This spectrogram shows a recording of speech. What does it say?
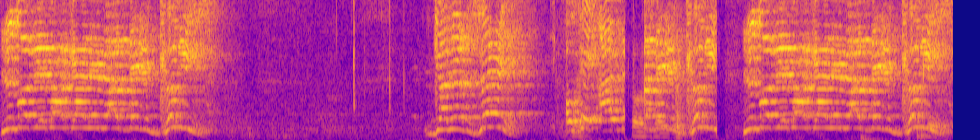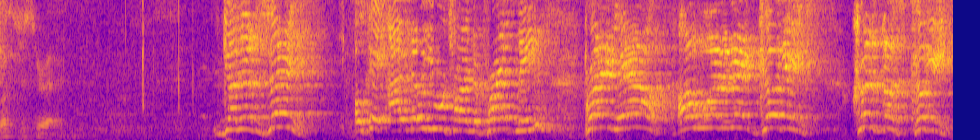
You love me about goddamn cookies. You got nothing to say? Okay, I oh, goddamn cookies. You love me about goddamn cookies. Let's just react. You got nothing to say? Okay, I know you were trying to prank me. Prank hell! I wanted to make cookies! Christmas cookies!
